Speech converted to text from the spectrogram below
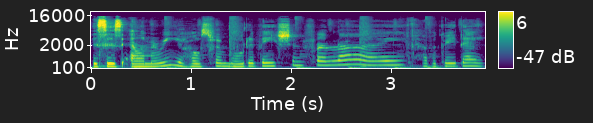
This is Ella Marie, your host for Motivation for Life. Have a great day.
